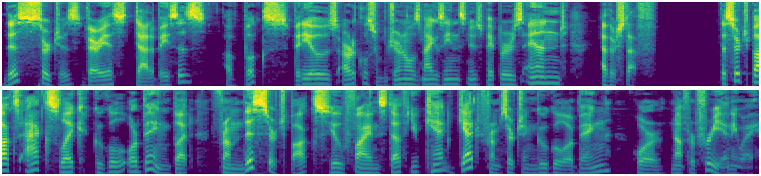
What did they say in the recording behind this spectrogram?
This searches various databases of books, videos, articles from journals, magazines, newspapers, and other stuff. The search box acts like Google or Bing, but from this search box you'll find stuff you can't get from searching Google or Bing, or not for free anyway.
